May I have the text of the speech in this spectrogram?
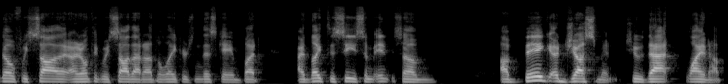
know if we saw that. I don't think we saw that out of the Lakers in this game, but I'd like to see some some a big adjustment to that lineup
